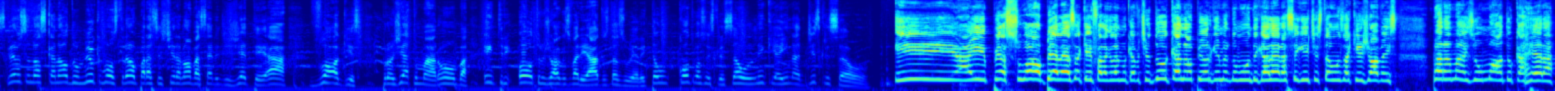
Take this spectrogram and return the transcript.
Inscreva-se no nosso canal do Milk Monstrão para assistir a nova série de GTA, vlogs, Projeto Maromba, entre outros jogos variados da zoeira. Então, conta com a sua inscrição, link aí na descrição. E aí, pessoal, beleza? Quem fala é Guilherme Kevin do canal Pior Gamer do Mundo. E galera, é seguinte, estamos aqui, jovens, para mais um modo carreira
